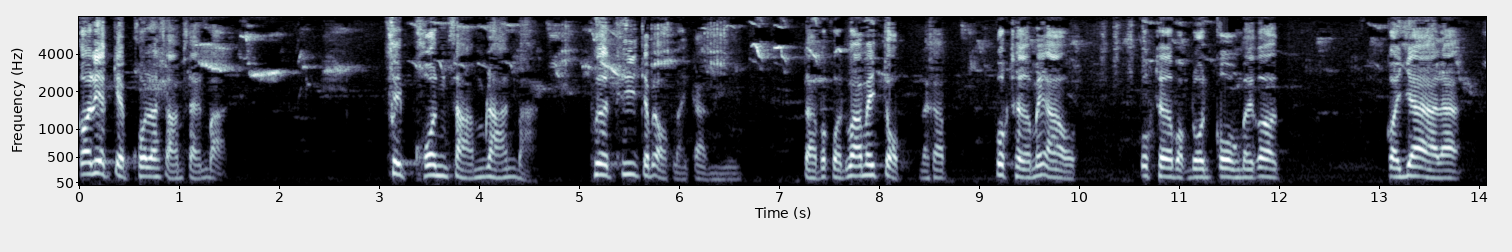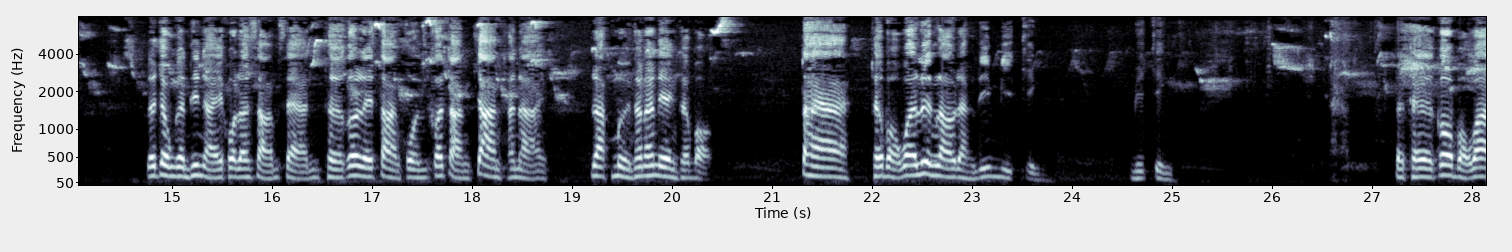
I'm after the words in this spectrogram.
ก็เรียกเก็บคนละสามแสนบาท สิบคนสามล้านบาท เพื่อที่จะไปออกรายการนี้ แต่ปรากฏว่าไม่จบนะครับ พวกเธอไม่เอา พวกเธอบอกโดนโกงไปก็ก็แย่แล้วแล้วจะเอาเงินที่ไหนคนละสามแสนเธอก็เลยต่างคนก็ต่างจ้างทนาย หลักหมื่นเท่านั้นเองเธอบอก แต่เธอบอกว่าเรื่องราวดังนี้มีจริง มีจริง แต่เธอก็บอกว่า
